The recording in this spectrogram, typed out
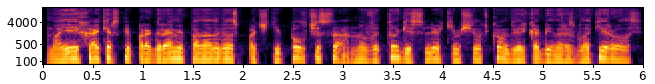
Моей хакерской программе понадобилось почти полчаса, но в итоге с легким щелчком дверь кабины разблокировалась,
